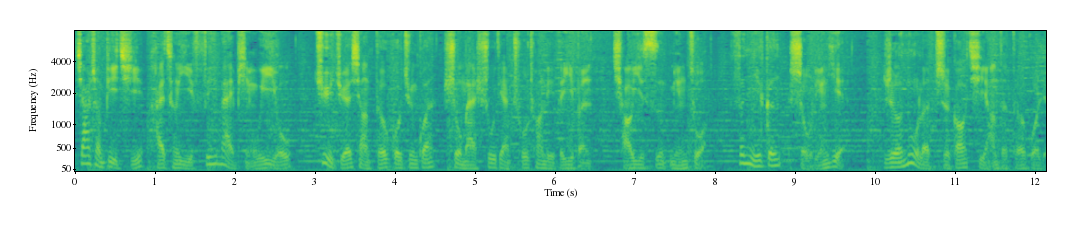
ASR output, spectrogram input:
加上毕奇还曾以非卖品为由，拒绝向德国军官售卖书店橱窗里的一本乔伊斯名作《芬尼根守灵夜》，惹怒了趾高气扬的德国人。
